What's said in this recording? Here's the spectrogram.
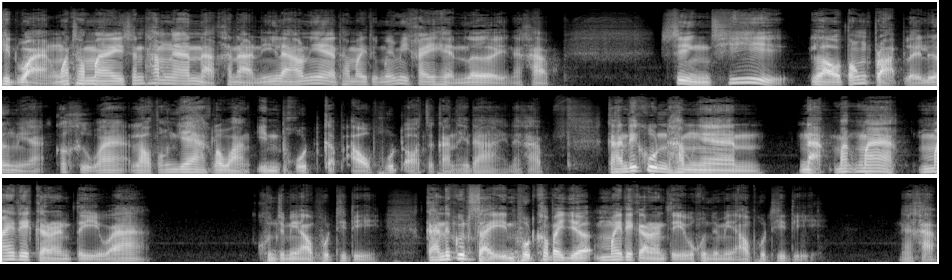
ผิดหวังว่าทำไมฉันทำงานหนักขนาดนี้แล้วเนี่ยทำไมถึงไม่มีใครเห็นเลยนะครับ สิ่งที่เราต้องปรับเลยเรื่องนี้ก็คือว่าเราต้องแยกระหว่าง Input กับ Output ออกจากกันให้ได้นะครับ การที่คุณทำงานหนักมาก ๆ ไม่ได้การันตีว่าคุณจะมี Output ที่ดี การที่คุณใส่ Input เข้าไปเยอะไม่ได้การันตีว่าคุณจะมี Output ที่ดีนะครับ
